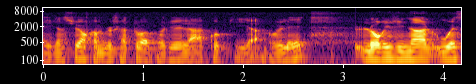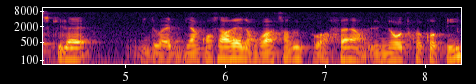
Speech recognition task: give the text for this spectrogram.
Et bien sûr, comme le château a brûlé, la copie a brûlé. L'original, où est-ce qu'il est? Il doit être bien conservé, donc on va sans doute pouvoir faire une autre copie.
